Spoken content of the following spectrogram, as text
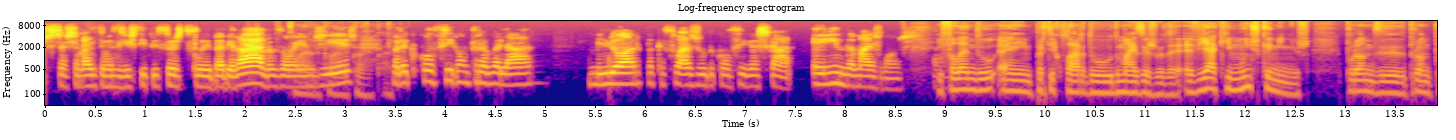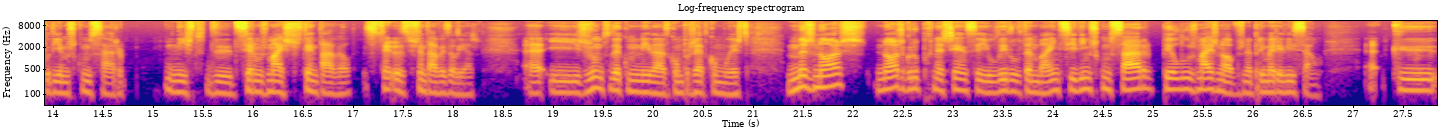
são chamadas então, as instituições de solidariedade, as ONGs, claro, claro, claro, para que consigam trabalhar melhor para que a sua ajuda consiga chegar ainda mais longe. E falando em particular do, do Mais Ajuda, havia aqui muitos caminhos por onde, por onde podíamos começar nisto de, de sermos mais sustentável, sustentáveis, aliás, uh, e junto da comunidade com um projeto como este. Mas nós, nós, Grupo Renascença e o Lidl também, decidimos começar pelos mais novos, na primeira edição. Uh, que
